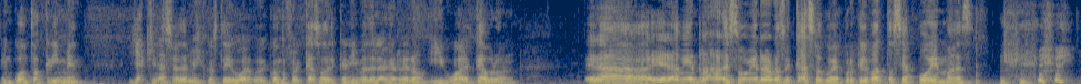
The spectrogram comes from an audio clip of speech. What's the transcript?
en cuanto a crimen? Y aquí en la Ciudad de México está igual, güey. Cuando fue el caso del caníbal de la Guerrero, igual, cabrón. Era, era bien raro, estuvo bien raro ese caso, güey, porque el vato hacía poemas.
